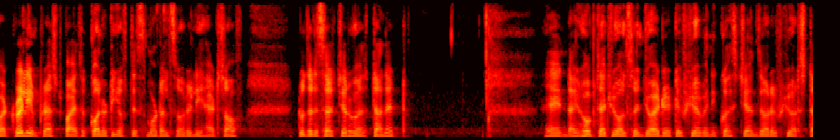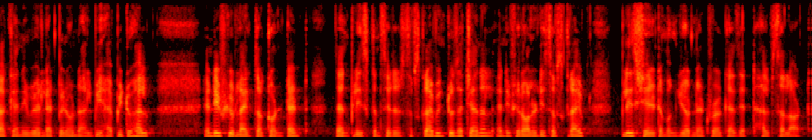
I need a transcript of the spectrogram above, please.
But really impressed by the quality of this model so really hats off to the researcher who has done it. And i hope that you also enjoyed it. If you have any questions or if you are stuck anywhere let me know and i'll be happy to help. And if you like the content then please consider subscribing to the channel. And if you're already subscribed please share it among your network as it helps a lot.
